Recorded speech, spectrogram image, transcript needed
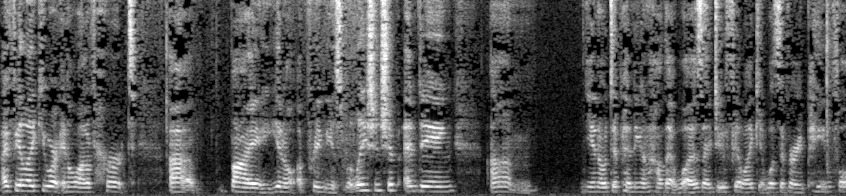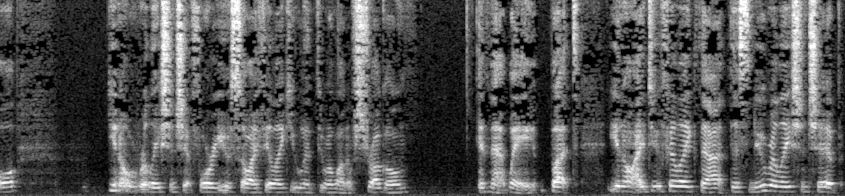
I feel like you are in a lot of hurt uh, by, you know, a previous relationship ending. Um, you know, depending on how that was, I do feel like it was a very painful, you know, relationship for you. So I feel like you went through a lot of struggle in that way. But, you know, I do feel like that this new relationship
